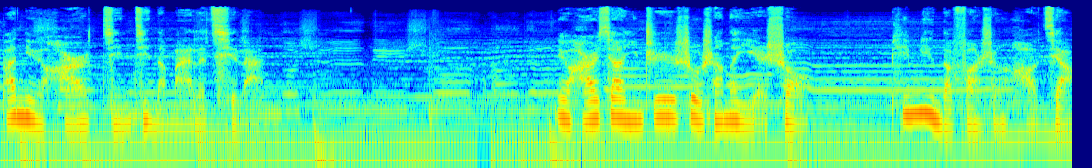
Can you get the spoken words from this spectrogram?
把女孩紧紧地埋了起来。女孩像一只受伤的野兽，拼命地放声嚎叫，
